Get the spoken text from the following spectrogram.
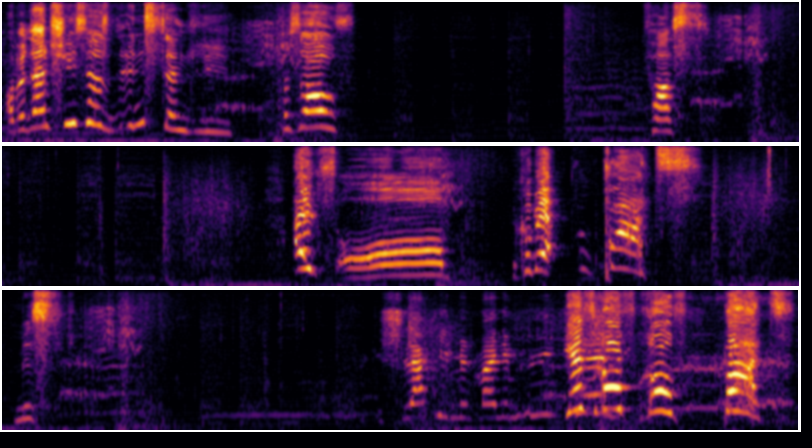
Aber dann schießt er instantly. Pass auf. Fast. Als ob. Ja, komm her. Batz. Mist. Ich schlag ihn mit meinem Hühnchen. Jetzt rauf, rauf. Batz.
